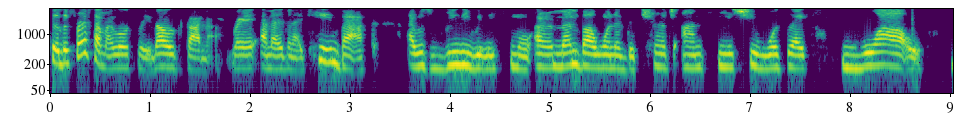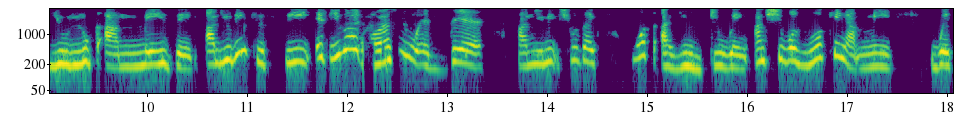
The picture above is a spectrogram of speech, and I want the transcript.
So the first time I lost weight, that was Ghana, right? And I, then I came back. I was really, really small. I remember one of the church aunties. She was like, "Wow." you look amazing. And you need to see if you guys actually were there and you need she was like, What are you doing? And she was looking at me with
